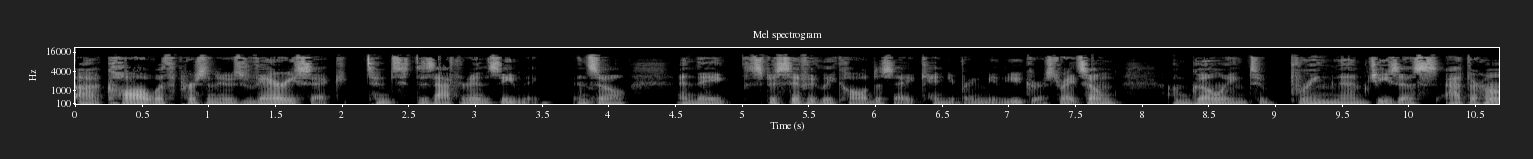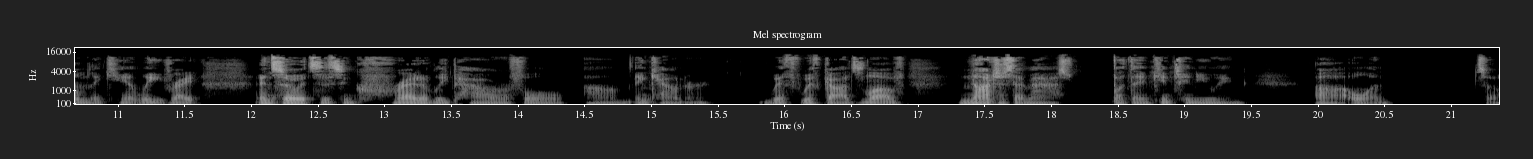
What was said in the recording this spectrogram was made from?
a call with a person who's very sick t- this afternoon, this evening. And so, and they specifically called to say, can you bring me the Eucharist? Right. So I'm, I'm going to bring them Jesus at their home. They can't leave. Right. And so it's this incredibly powerful, um, encounter with, with God's love, not just at mass, but then continuing, uh, on. So.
